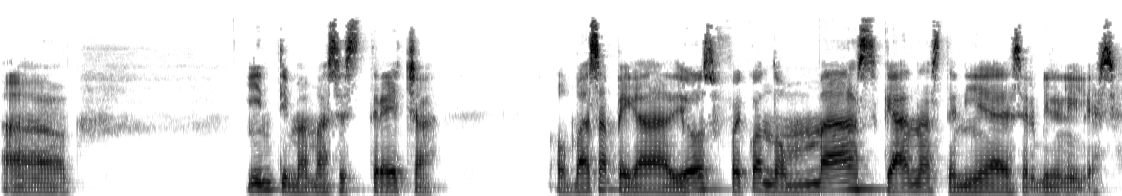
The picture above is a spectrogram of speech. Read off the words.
ah, íntima, más estrecha o más apegada a Dios, fue cuando más ganas tenía de servir en la iglesia.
